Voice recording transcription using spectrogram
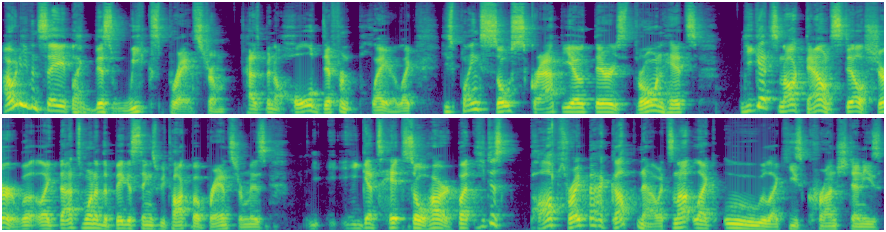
I would even say like this week's Brannstrom, has been a whole different player. Like he's playing so scrappy out there. He's throwing hits. He gets knocked down still, sure. Like that's one of the biggest things we talk about Brannstrom is he gets hit so hard, but he just pops right back up now. It's not like ooh, like he's crunched and he's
